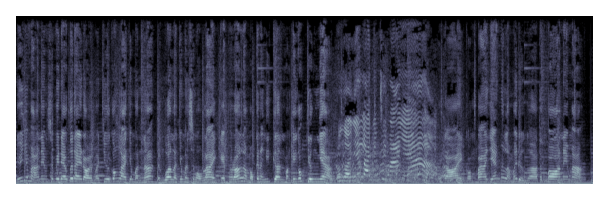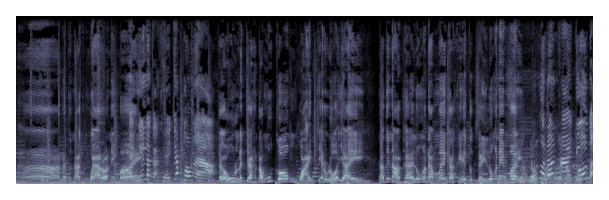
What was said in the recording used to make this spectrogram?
Nếu như mà anh em xem video tới đây rồi mà chưa có like cho mình á Đừng quên là cho mình xin một like Kèm theo đó là một cái đăng ký kênh bằng cái gót chân nha. Mọi người nhớ like cho Sima nha. Rồi còn ba dáng nữa là mới được uh, thanh bo anh em à À này tên nào cũng qua rồi anh em Em ơi nghĩ là cà khịa chắc luôn nè Trời ơi là trời hành động múa côn Quải chè đu đũa vậy. Nào tên nào thề luôn là đam mê cà khịa cực kỳ luôn anh em ơi. Đúng rồi anh hai chúa tể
